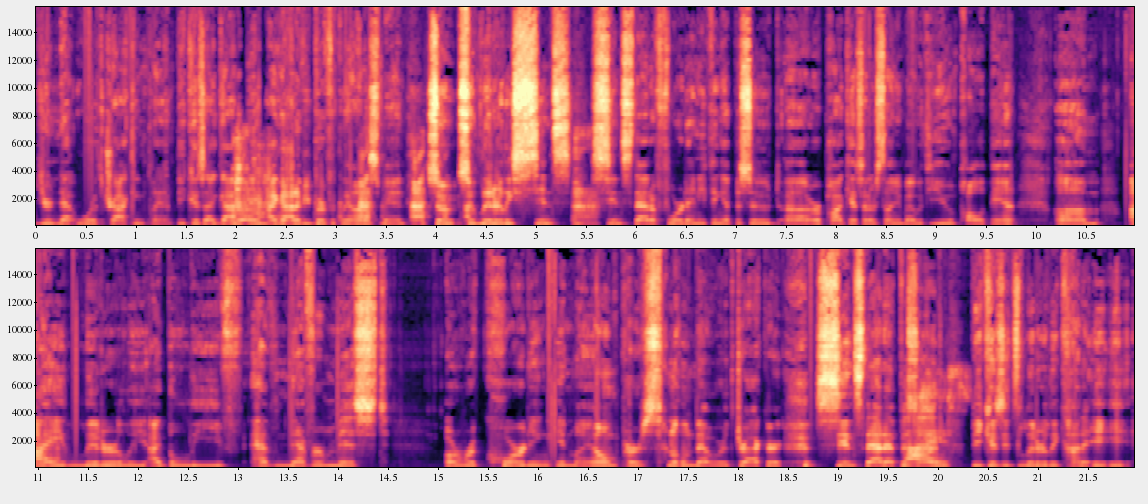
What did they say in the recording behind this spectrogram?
your net worth tracking plan because I got I got to be perfectly honest, man. So so literally since since that afford anything episode uh, or podcast that I was telling you about with you and Paula Pant, um, yeah. I literally I believe have never missed a recording in my own personal net worth tracker since that episode nice. because it's literally kind of it, it,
